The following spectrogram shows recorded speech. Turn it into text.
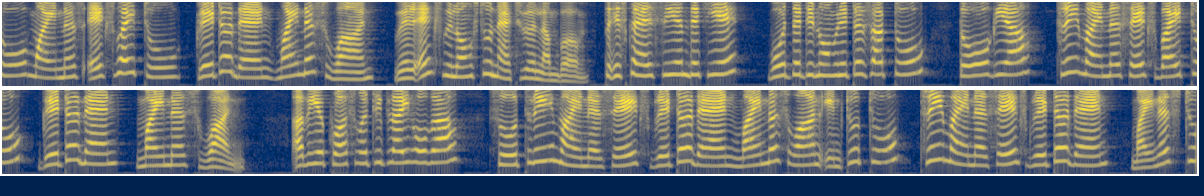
2 minus x by 2 greater than minus 1 where x belongs to natural number. तो इसका LCM देखिए both the denominators are 2 तो हो गया 3 minus x by 2 greater than minus 1. अब ये क्रॉस मल्टीप्लाई होगा so three minus x greater than minus one into two three minus x greater than minus two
